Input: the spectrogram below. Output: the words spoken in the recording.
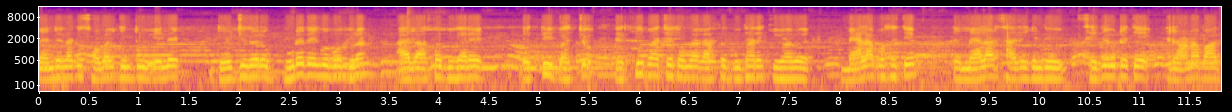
প্যান্ডেল আছে, সবাই কিন্তু এলে ধৈর্য ধরে ঘুরে দেখবে বন্ধুরা। আর রাস্তার দুধারে দেখতেই পাচ্ছ দেখতেই পাচ্ছ তোমরা রাস্তার দুধারে কীভাবে মেলা বসেছে। তো মেলার সাজে কিন্তু সেজে উঠেছে রানাবাদ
